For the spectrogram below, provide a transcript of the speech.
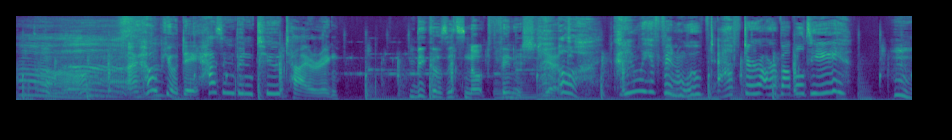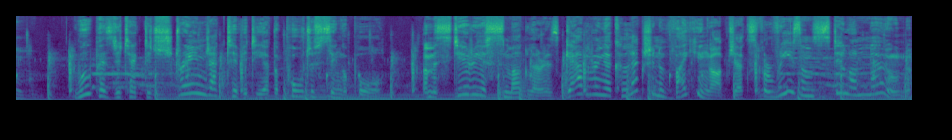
I hope your day hasn't been too tiring. Because it's not finished yet. Oh, couldn't we have been whooped after our bubble tea? Hmm. WOOHP has detected strange activity at the port of Singapore. A mysterious smuggler is gathering a collection of Viking objects for reasons still unknown.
